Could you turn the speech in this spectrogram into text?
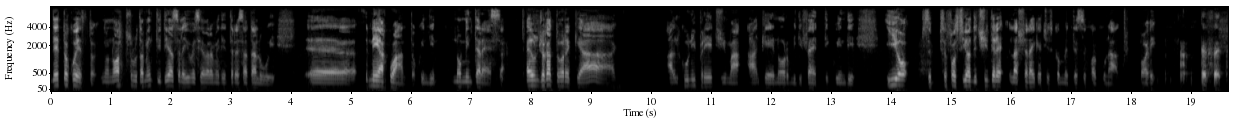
detto questo, non ho assolutamente idea se la Juve sia veramente interessata a lui, eh, né a quanto, quindi non mi interessa. È un giocatore che ha alcuni pregi ma anche enormi difetti, quindi io, se, se fossi io a decidere, lascerei che ci scommettesse qualcun altro. Poi Ah, perfetto.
